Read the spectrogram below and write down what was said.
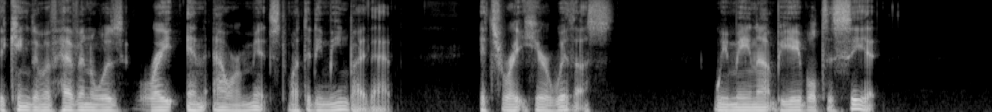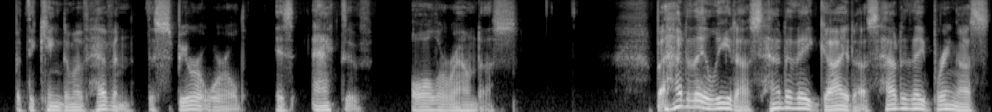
the kingdom of heaven was right in our midst. What did he mean by that? It's right here with us. We may not be able to see it, but the kingdom of heaven, the spirit world, is active all around us. But how do they lead us? How do they guide us? How do they bring us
